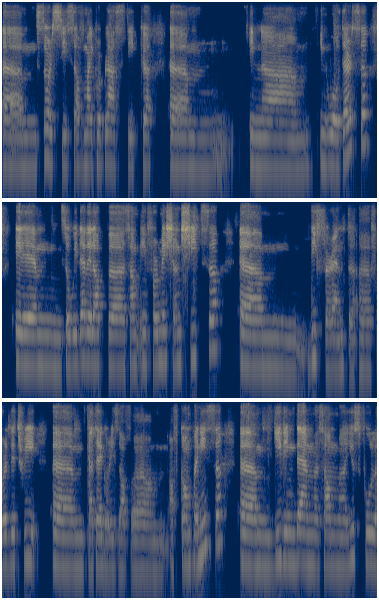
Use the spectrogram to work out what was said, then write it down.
um, sources of microplastic um, in um, in waters. Um, so we develop uh, some information sheets um, different uh, for the three um, categories of, um, of companies, um, giving them some uh, useful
